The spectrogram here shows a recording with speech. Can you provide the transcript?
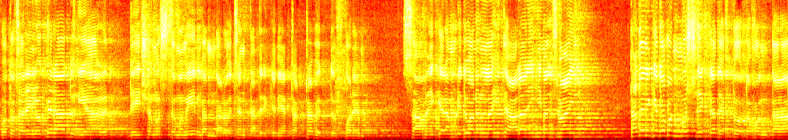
পথচারী লোকেরা দুনিয়ার যেই সমস্ত মুমিন বান্দা রয়েছেন, তাদেরকে নিয়ে ঠাট্টা, বিদ্রুপ করে। সাহাবাইকেরাম রিদওয়ানুল্লাহি তাআলা আলাইহিম আজমাইন তাদেরকে যখন মুশ্রিকরা দেখতো, তখন তারা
